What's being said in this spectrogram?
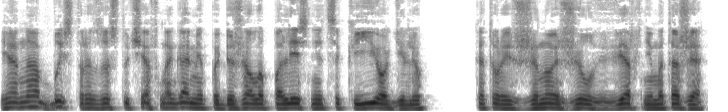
И она, быстро застучав ногами, побежала по лестнице к Йогелю, который с женой жил в верхнем этаже.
